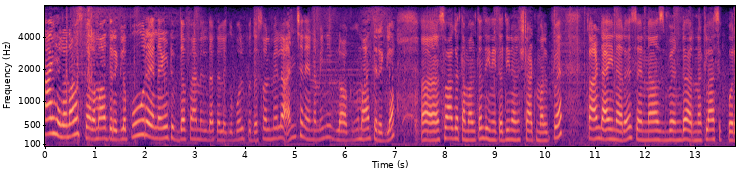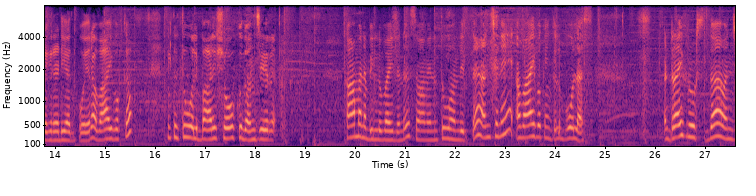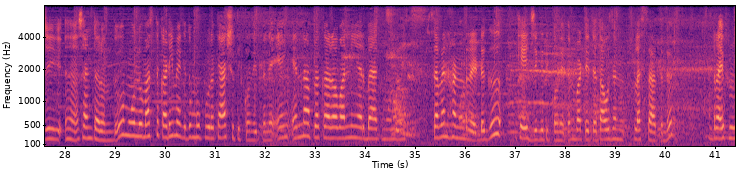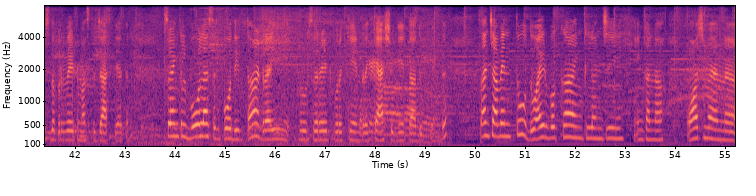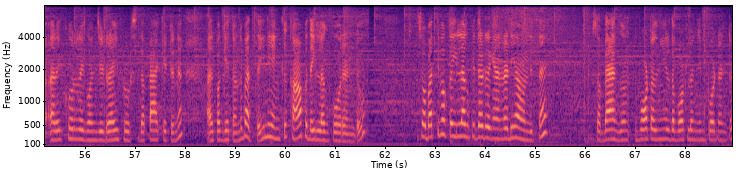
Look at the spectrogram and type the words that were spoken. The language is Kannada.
ಹಾಯ್ ಹಲೋ ನಮಸ್ಕಾರ. ಮಾತೆರೆಗ್ಲ ಪೂರ ಎನ್ನ ಯೂಟ್ಯೂಬ್ ದ ಫ್ಯಾಮಿಲಿ ದ, ಕಲೆಗ್ ಬೋಲ್ಪುದ ಸೊಲ್ಮೇಲೆ ಅಂಚನೆ ಎನ್ನ ಮಿನಿ ಬ್ಲಾಗ್ ಮಾತೆರೆಗ್ಲ ಸ್ವಾಗತ ಮಲ್ತಂದು ಇನ್ನಿತ ದಿನ ಸ್ಟಾರ್ಟ್ ಮಲ್ಪೆ. ಕಾಂಡ ಐನಾರ ಸೆನ್ನ ಹಸ್ಬೆಂಡ್ ಅರ್ನ ಕ್ಲಾಸಿಗೆ ಪೋರೆಗೆ ರೆಡಿ ಆದ್ ಪೋಯರ, ವಾಯ್ ಬೊಕ್ಕ ನಿಖಲ್ ತೂವಲ್ಲಿ ಬಾರಿ ಶೋಕುದ ಒಂಚೂರು ಕಾಮನ ಬಿಲ್ಲು ಬೈದಂಡು ಸ್ವಾಮಿನ ತೂ ಒಂದಿತ್ತೆ ಅಂಚನೆ ವಾಯ್ ಬೊಕ್ಕ ಎಂಕಲ್ ಬೋಲಸ್. ಡ್ರೈ ಫ್ರೂಟ್ಸ್ದ ಒಂಜಿ ಸೆಂಟರ್ ಉಂದು ಮೂಲು ಮಸ್ತ್ ಕಡಿಮೆಗೆ ದುಂಬು ಪೂರ ಕ್ಯಾಶ್ ತಿಕ್ಕೊಂಡಿದ್ದೇನೆ. ಎನ್ನ ಪ್ರಕಾರ ಒನ್ ಇಯರ್ ಬ್ಯಾಕ್ ಮೂಲು ಸೆವೆನ್ ಹಂಡ್ರೆಡ್ಗ್ ಕೆ ಜಿಗೆ ತಿಕ್ಕೊಂಡಿದ್ದೇನೆ. ಬಟ್ ಇತ್ತೆ ತೌಸಂಡ್ ಪ್ಲಸ್ ಆತುಂಡು ಡ್ರೈ ಫ್ರೂಟ್ಸ್ದ ಪೂರ ರೇಟ್ ಮಸ್ತ್ ಜಾಸ್ತಿ ಆತುಂಡು ಸೊ ಎಂಕಲ್ ಬೋಲಾಸ್ಗೆ ಪೋದಿತ್ತ ಡ್ರೈ ಫ್ರೂಟ್ಸ್ ರೇಟ್ ಪೂರ ಕೇಂದ್ರ ಕ್ಯಾಶಿಗೆ ತಾದುಕ್ಕಿಂದು ಸೊ ಅಂಚ ಅವೆನ್ ತೂದು ಐಡ್ ಬೊಕ್ಕ ಇಂಕ್ಲೊಂಜಿ ಇಂಕಲ್ನ ವಾಚ್ಮ್ಯಾನ್ ಅರೆ ಕೊರ್ರೆಗ್ ಒಂಜಿ ಡ್ರೈ ಫ್ರೂಟ್ಸ್ ದ ಪ್ಯಾಕೆಟ್ನ ಅಲ್ಪ ಗೆತ್ತೊಂದು ಬತ್ತ. ಇನ್ನು ಎಂಕ್ ಕಾಪದ ಇಲ್ಲಾಗ ಪೋರಂಡು ಸೊ ಬತ್ತಿ ಬೊಕ್ಕ ಇಲ್ಲಾಗ ಪಿದ್ದಡ್ರೆಗೆ ನಾನು ರೆಡಿ ಆಗಿತ್ತೆ ಸೊ ಬ್ಯಾಗ್ ಬಾಟಲ್ ನೀರ್ದ ಬಾಟಲ್ ಒಂಜಿ ಇಂಪಾರ್ಟೆಂಟ್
